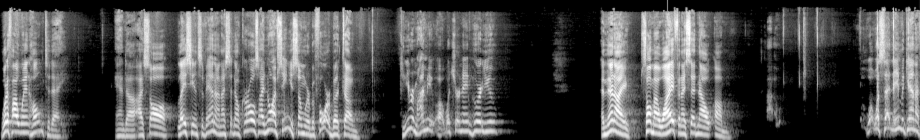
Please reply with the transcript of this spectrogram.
What if I went home today and uh, I saw Lacey and Savannah and I said, Now, girls, I know I've seen you somewhere before, but um, can you remind me uh, what's your name? Who are you? And then I saw my wife and I said, Now, um, what's that name again? I,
